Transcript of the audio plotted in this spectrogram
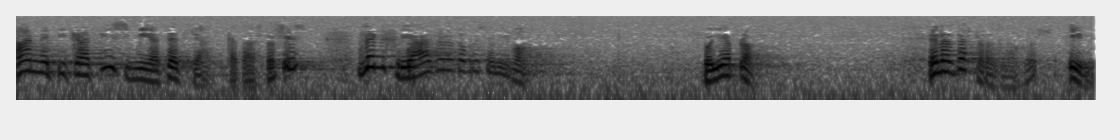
αν επικρατήσει μια τέτοια κατάσταση δεν χρειάζεται το χριστιανισμό. Πολύ απλό ένας δεύτερος λόγος είναι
